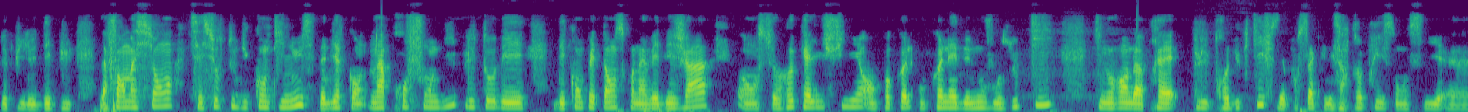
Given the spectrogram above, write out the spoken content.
depuis le début. La formation, c'est surtout du continu, c'est-à-dire qu'on approfondit plutôt des, des compétences qu'on avait déjà, on se requalifie, on, on connaît de nouveaux outils qui nous rendent après plus productifs. C'est pour ça que les entreprises sont aussi euh,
